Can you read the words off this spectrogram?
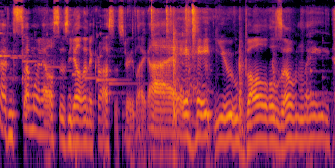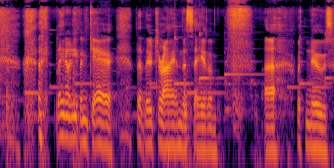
And someone else is yelling across the street, like, I hate you, balls only. They don't even care that they're trying to save him uh, with news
